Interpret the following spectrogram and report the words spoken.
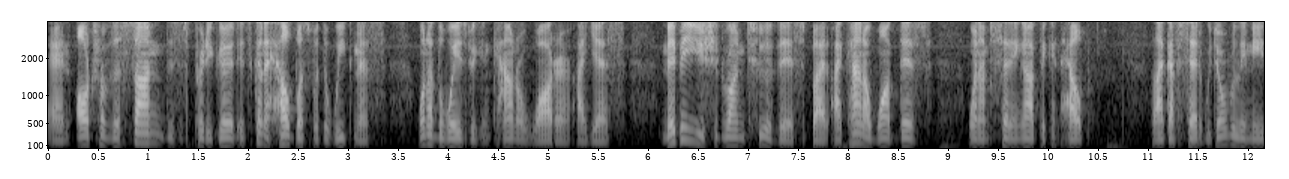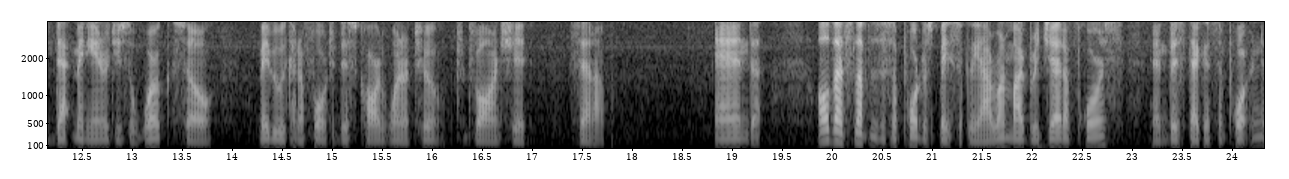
And Altar of the Sun, this is pretty good. It's going to help us with the weakness one of the ways we can counter water, I guess. Maybe you should run two of this, but I kind of want this when I'm setting up. It can help. Like I've said, we don't really need that many energies to work, so maybe we can afford to discard one or two to draw and shit set up. And all that's left is the supporters basically. I run my Brigette of course, and this deck is important.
